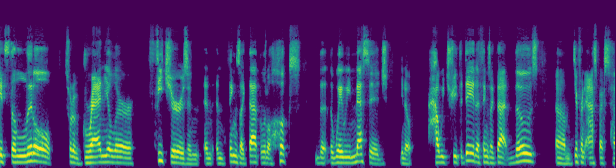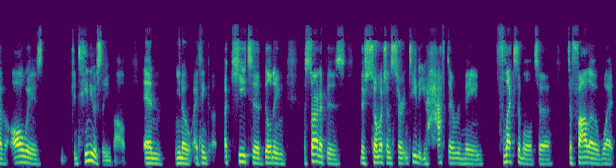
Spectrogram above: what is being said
it's the little sort of granular features and, and, and things like that, the little hooks, the, the way we message, you know, how we treat the data, things like that. Those um, different aspects have always continuously evolved. And, you know, I think a key to building a startup is there's so much uncertainty that you have to remain flexible to to follow what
